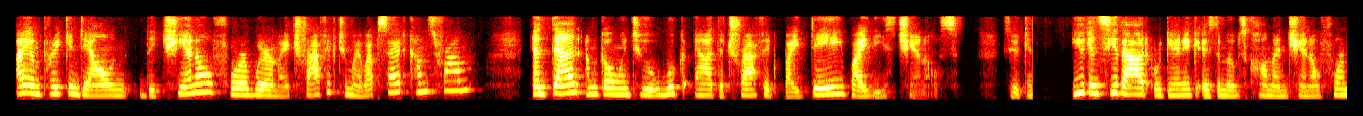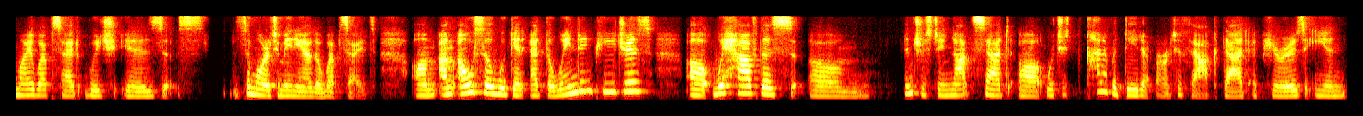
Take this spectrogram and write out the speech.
I am breaking down the channel for where my traffic to my website comes from. And then I'm going to look at the traffic by day by these channels. So you can you can see that organic is the most common channel for my website, which is similar to many other websites. Um, I'm also looking at the landing pages. Uh, we have this um, interesting not set, uh, which is kind of a data artifact that appears in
